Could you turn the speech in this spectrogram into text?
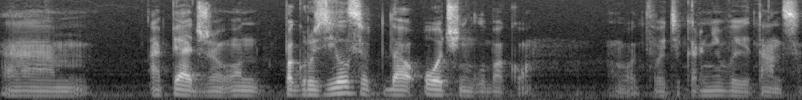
эм, опять же, он погрузился туда очень глубоко, вот в эти корневые танцы.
